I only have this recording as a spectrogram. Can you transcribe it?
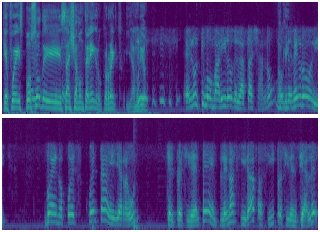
que fue esposo de Sasha Montenegro, correcto, y ya murió. Sí, sí, sí, sí. El último marido de la Sasha, ¿no? Montenegro y... Bueno, pues cuenta ella, Raúl, que el presidente en plenas giras así presidenciales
